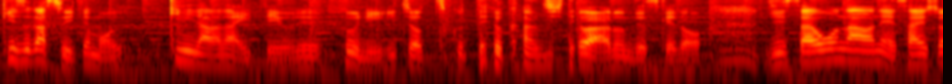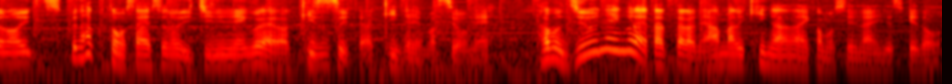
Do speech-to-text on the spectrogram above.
傷がついても気にならないっていう、ね、風に一応作ってる感じではあるんですけど実際オーナーはね最初の少なくとも最初の12年ぐらいは傷ついたら気になりますよね。多分10年ぐらい経ったらねあんまり気にならないかもしれないんですけど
